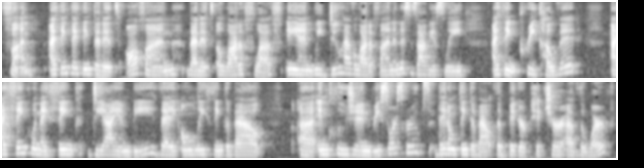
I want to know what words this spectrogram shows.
fun. I think they think that it's all fun, that it's a lot of fluff, and we do have a lot of fun. And this is obviously, I think, pre COVID. I think when they think DINB, they only think about uh, inclusion resource groups, they don't think about the bigger picture of the work.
